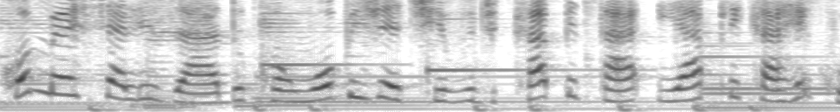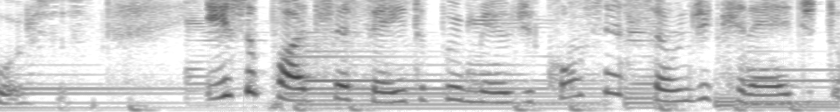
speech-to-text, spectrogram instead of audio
comercializado com o objetivo de captar e aplicar recursos. Isso pode ser feito por meio de concessão de crédito,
